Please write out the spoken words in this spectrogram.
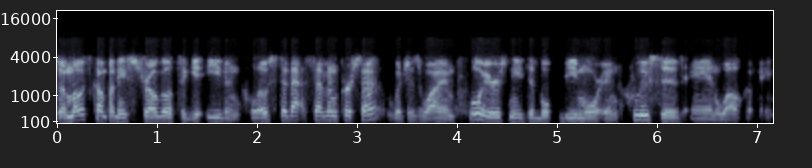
So most companies struggle to get even close to that 7%, which is why employers need to be more inclusive and welcoming.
